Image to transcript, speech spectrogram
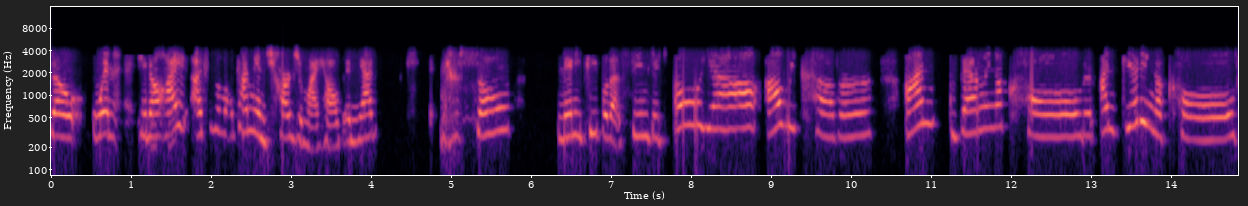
So when, you know, I, I feel like I'm in charge of my health and yet there's so many people that seem to, oh yeah, I'll recover. I'm battling a cold and I'm getting a cold.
